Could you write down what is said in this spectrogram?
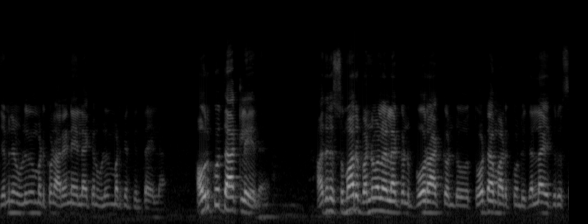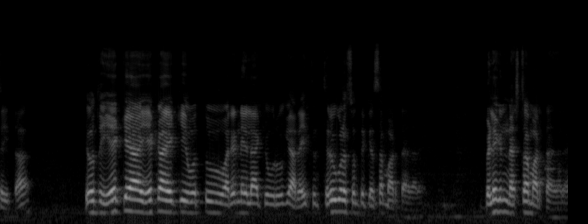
ಜಮೀನಲ್ಲಿ ಉಳುಮೆ ಮಾಡ್ಕೊಂಡು ಅರಣ್ಯ ಇಲಾಖೆನ ಉಳುಮೆ ಮಾಡ್ಕೊಂಡು ತಿಂತಾ ಇಲ್ಲ. ಅವ್ರಿಗೂ ದಾಖಲೆ ಇದೆ. ಅದನ್ನು ಸುಮಾರು ಬಂಡವಾಳ ಹಾಕೊಂಡು, ಬೋರ್ ಹಾಕ್ಕೊಂಡು ತೋಟ ಮಾಡಿಕೊಂಡು ಇದೆಲ್ಲ ಇದ್ರು ಸಹಿತ ಇವತ್ತು ಏಕೆ, ಏಕಾಏಕಿ ಇವತ್ತು ಅರಣ್ಯ ಇಲಾಖೆಯವರು ಹೋಗಿ ಆ ರೈತನ ತೆರವುಗೊಳಿಸುವಂಥ ಕೆಲಸ ಮಾಡ್ತಾ ಇದ್ದಾರೆ. ಬೆಳೆಗಳನ್ನ ನಷ್ಟ ಮಾಡ್ತಾ ಇದ್ದಾರೆ.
